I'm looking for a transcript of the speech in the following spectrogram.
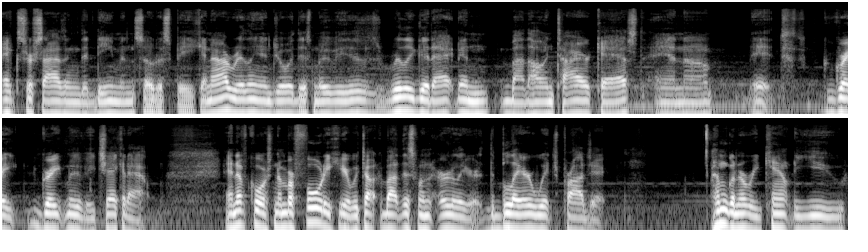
exorcising the demon, so to speak. And I really enjoyed this movie. This was really good acting by the entire cast, and uh, it's great, great movie. Check it out. And of course, number 40 here, we talked about this one earlier The Blair Witch Project. I'm going to recount to you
